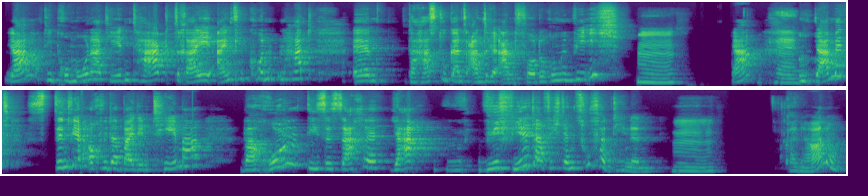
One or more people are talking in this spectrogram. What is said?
ja, die pro Monat jeden Tag drei Einzelkunden hat, ähm, da hast du ganz andere Anforderungen wie ich. Hm. Ja, okay. und damit sind wir auch wieder bei dem Thema, warum diese Sache, ja, wie viel darf ich denn zuverdienen? Hm. Keine Ahnung.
